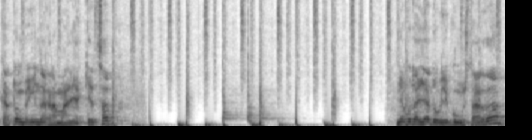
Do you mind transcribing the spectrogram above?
150 γραμμάρια κέτσαπ μια κουταλιά του γλυκού μουστάρδα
